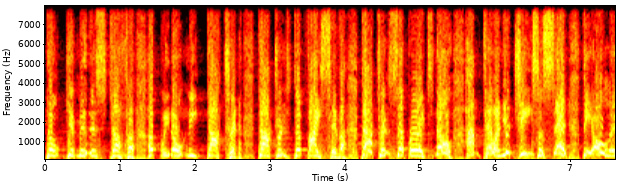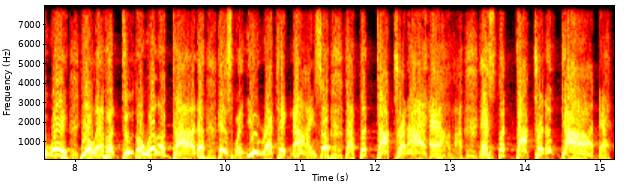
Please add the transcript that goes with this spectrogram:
Don't give me this stuff. Uh, we don't need doctrine. Doctrine's divisive. Doctrine separates. No, I'm telling you, Jesus said the only way you'll ever do the will of God is when you recognize uh, that the doctrine I have is the doctrine of God.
